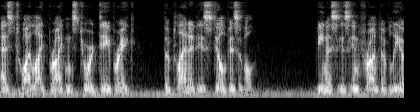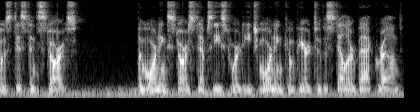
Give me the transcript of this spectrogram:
As twilight brightens toward daybreak, the planet is still visible. Venus is in front of Leo's distant stars. The morning star steps eastward each morning compared to the stellar background.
